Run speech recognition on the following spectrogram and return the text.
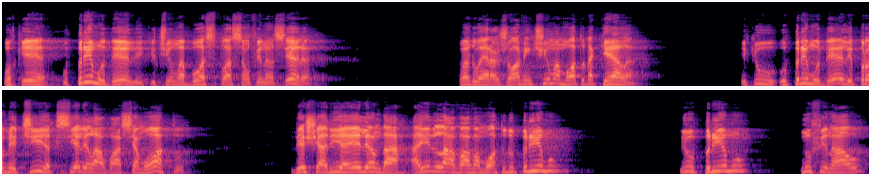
Porque o primo dele, que tinha uma boa situação financeira, quando era jovem, tinha uma moto daquela. E que o, o primo dele prometia que se ele lavasse a moto, deixaria ele andar. Aí ele lavava a moto do primo, e o primo, no final,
